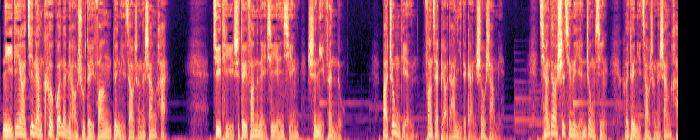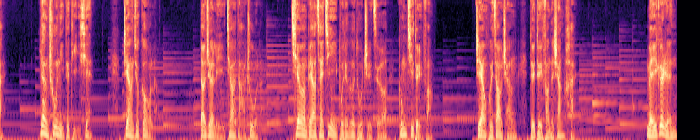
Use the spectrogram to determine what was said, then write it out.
你一定要尽量客观的描述对方对你造成的伤害，具体是对方的哪些言行使你愤怒，把重点放在表达你的感受上面，强调事情的严重性和对你造成的伤害，亮出你的底线，这样就够了。到这里就要打住了，千万不要再进一步的恶毒指责、攻击对方。这样会造成对对方的伤害。每个人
